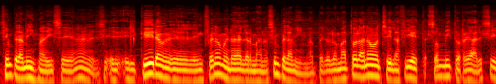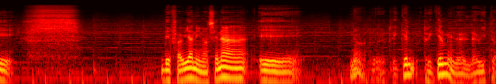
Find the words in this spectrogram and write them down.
siempre la misma, dice. El, que era un fenómeno era el hermano, siempre la misma, pero lo mató la noche y la fiesta. Son mitos reales, sí de Fabiani no sé nada. Eh, no, Riquelme, lo, he visto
